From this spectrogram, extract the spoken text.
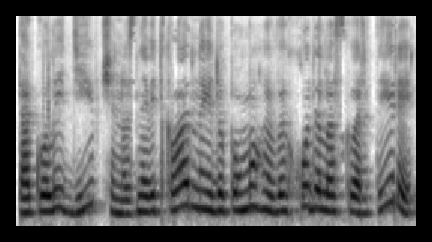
Та коли дівчина з невідкладної допомоги виходила з квартири,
